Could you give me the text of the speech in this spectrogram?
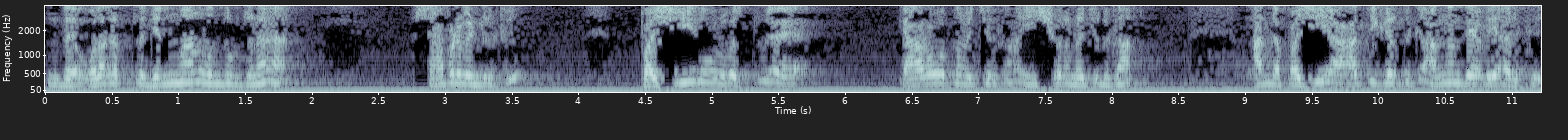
இந்த உலகத்துல ஜென்மான்னு வந்து கொடுத்தனா சாப்பிட வேண்டியிருக்கு. பசின்னு ஒரு வஸ்துவை யாரோ ஒருத்தன் வச்சிருக்கான் ஈஸ்வரன் வச்சிருக்கான். அந்த பசியை ஆத்திக்கிறதுக்கு அன்னம் தேவையா இருக்கு?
